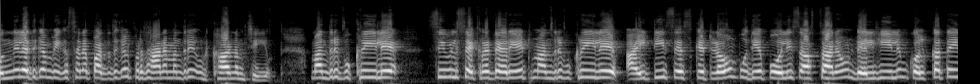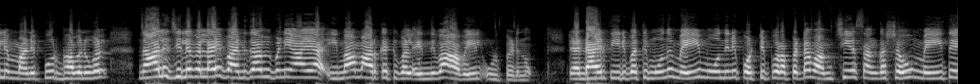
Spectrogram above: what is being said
ഒന്നിലധികം വികസന പദ്ധതികൾ പ്രധാനമന്ത്രി ഉദ്ഘാടനം ചെയ്യും. മന്ത്രി പുഖ്രിയിലെ സിവിൽ സെക്രട്ടേറിയറ്റ് മന്ത്രിപുഖ്രിയിലെ ഐ ടി സെസ് കെട്ടിടവും പുതിയ പോലീസ് ആസ്ഥാനവും ഡൽഹിയിലും കൊൽക്കത്തയിലും മണിപ്പൂർ ഭവനുകൾ നാല് ജില്ലകളിലായി വനിതാ വിപണിയായ ഇമാ മാർക്കറ്റുകൾ എന്നിവ അവയിൽ ഉൾപ്പെടുന്നു. രണ്ടായിരത്തി ഇരുപത്തി മൂന്ന് മെയ് മൂന്നിന് പൊട്ടിപ്പുറപ്പെട്ട വംശീയ സംഘർഷവും മെയ്തേ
